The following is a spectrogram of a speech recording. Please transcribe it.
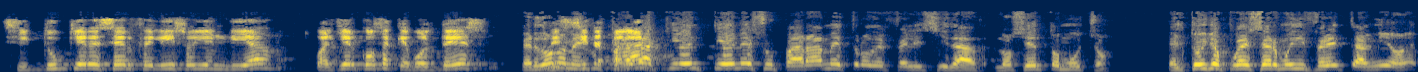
si tú quieres ser feliz hoy en día, cualquier cosa que voltees, Perdóname, necesitas cada pagar. quien tiene su parámetro de felicidad. Lo siento mucho. El tuyo puede ser muy diferente al mío. ¿eh?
